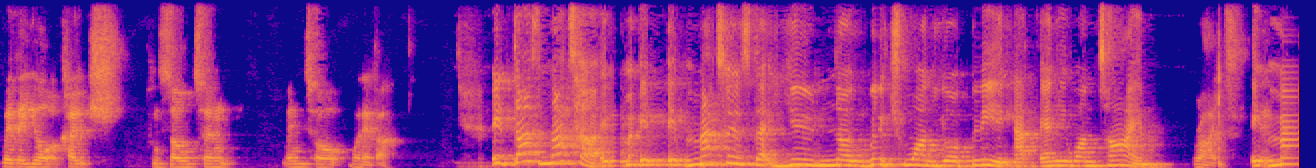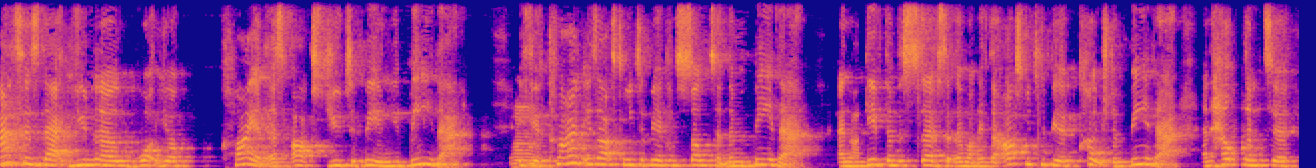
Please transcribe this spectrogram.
whether you're a coach, consultant, mentor, whatever? It does matter. It, it, it matters that you know which one you're being at any one time. Right. It matters that you know what your client has asked you to be and you be that. Mm. If your client is asking you to be a consultant, then be that and right. give them the service that they want. If they're asking you to be a coach, then be that and help them to,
